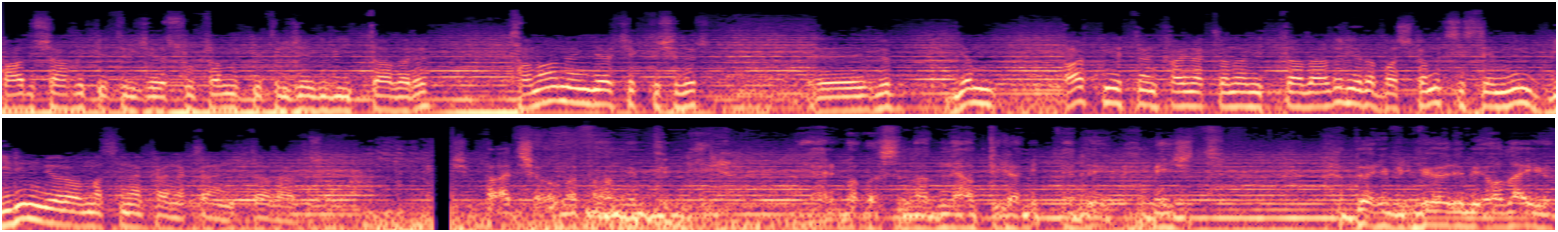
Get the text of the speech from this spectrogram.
padişahlık getireceği, sultanlık getireceği gibi iddiaları tamamen gerçek dışıdır. Ee, ve ya art niyetten kaynaklanan iddialardır ya da başkanlık sisteminin bilinmiyor olmasından kaynaklanan iddialardır. Padişah olmak falan mümkün değil. Yani babasının adı ne Abdülhamit ne de Mecit. Böyle bir, böyle bir olay yok.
